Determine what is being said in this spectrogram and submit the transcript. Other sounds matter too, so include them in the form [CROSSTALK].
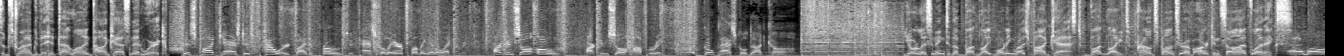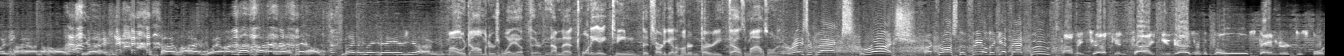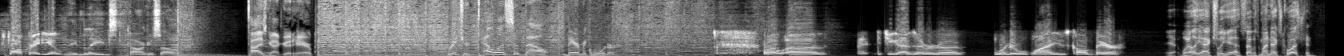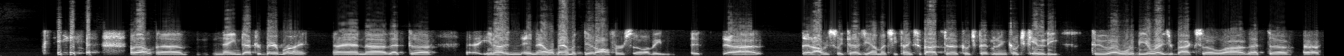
subscribe to the Hit That Line Podcast Network. This podcast is powered by the pros at Paschal Air Plumbing and Electric. Arkansas owned, Arkansas operated. GoPaschal.com. You're listening to the Bud Light Morning Rush Podcast. Bud Light, proud sponsor of Arkansas Athletics. I'm always high on the hogs, guys. [LAUGHS] I'm high. Well, I'm not high right now, but the day is young. My odometer's way up there. I'm that 2018 that's already got 130,000 miles on it. The Razorbacks rush across the field to get that boot. Tommy, Chuck, and Ty, you guys are the gold standards of sports talk radio. He bleeds Arkansas. Ty's got good hair. Richard, tell us about Bear McWhorter. Well, uh, did you guys ever uh, wonder why he was called Bear? Yeah. Well, he actually, yes. That was my next question. [LAUGHS] well, uh, named after Bear Bryant, and uh, that uh, you know, and, and Alabama did offer. So I mean, it. Uh, that obviously tells you how much he thinks about uh, Coach Pittman and Coach Kennedy to uh, want to be a Razorback. So uh, that uh, uh,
